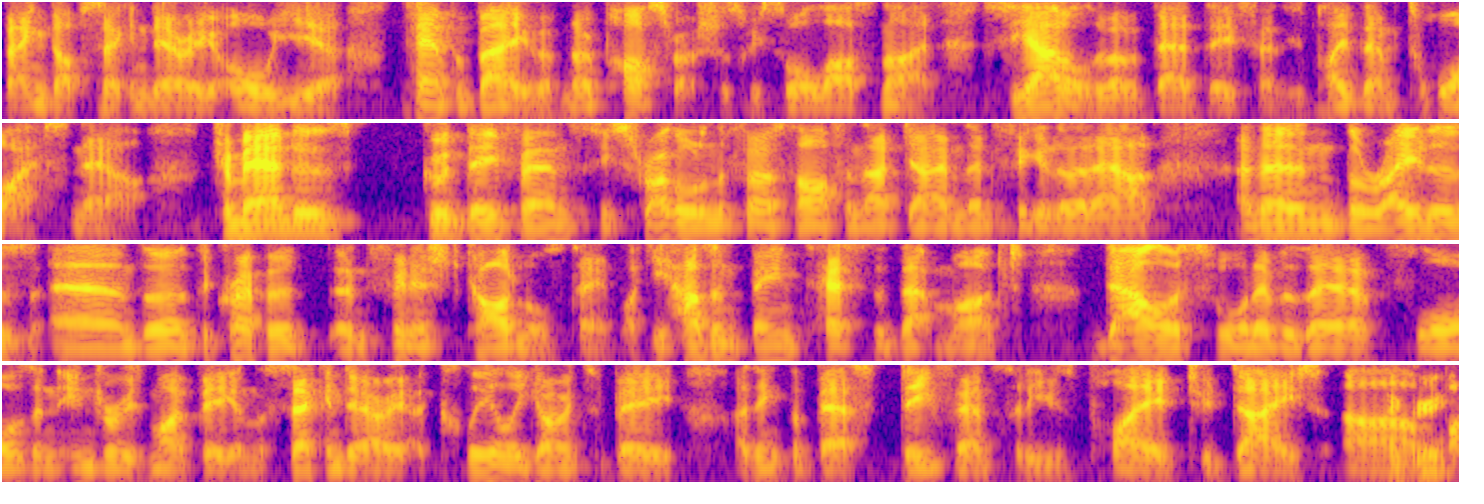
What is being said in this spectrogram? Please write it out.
banged up secondary all year. Tampa Bay, who have no pass rush, as we saw last night. Seattle, who have a bad defense. He's played them twice now. Commanders, good defense. He struggled in the first half in that game, then figured it out and then the Raiders and the decrepit and finished Cardinals team. Like he hasn't been tested that much. Dallas, for whatever their flaws and injuries might be in the secondary, are clearly going to be, I think, the best defense that he's played to date um, by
